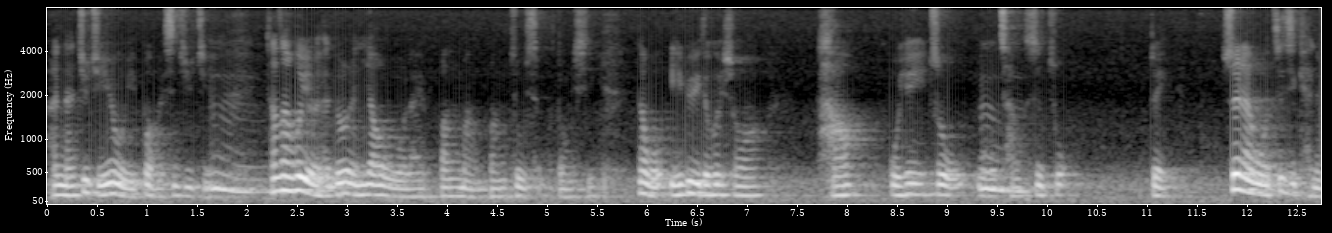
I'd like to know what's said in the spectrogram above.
很难拒绝，因为我也不好意思拒绝。嗯。常常会有很多人要我来帮忙帮助什么东西，那我一律都会说好，我愿意做，我尝试做。对，虽然我自己可能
